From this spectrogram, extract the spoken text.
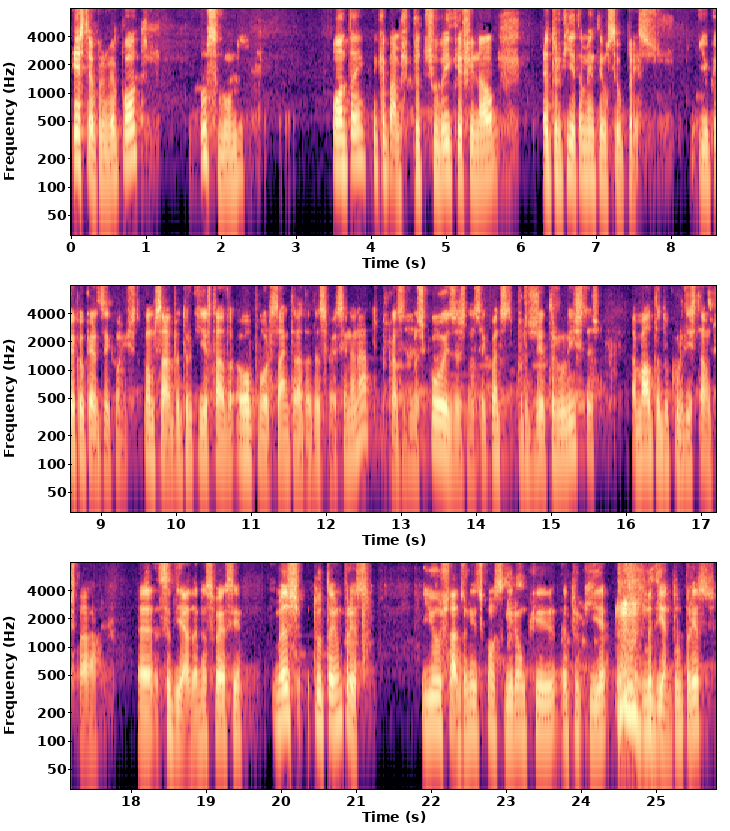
este é o primeiro ponto. O segundo, ontem acabámos por descobrir que, afinal, a Turquia também tem o seu preço. E o que é que eu quero dizer com isto? Como sabe, a Turquia estava a opor-se à entrada da Suécia na NATO, por causa de umas coisas, não sei quantos, de proteger terroristas, a malta do Kurdistão que está uh, sediada na Suécia, mas tudo tem um preço. E os Estados Unidos conseguiram que a Turquia, mediante um preço,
